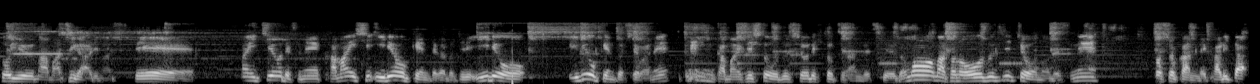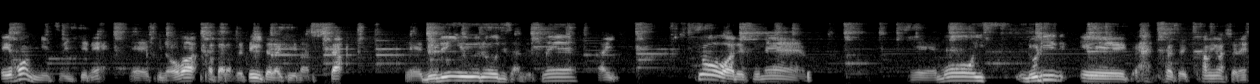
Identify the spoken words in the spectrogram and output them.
という、まあ、町がありまして、まあ、一応ですね、釜石医療圏って形で、医療、医療圏としてはね、釜石市と大槌町で一つなんですけれども、まあ、その大槌町のですね、図書館で借りた絵本についてね、えー、昨日は語らせていただきました。えー、ルリユールおじさんですね。はい。今日はですね、えー、もう一、ルリ、えー、すみません、噛みましたね。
